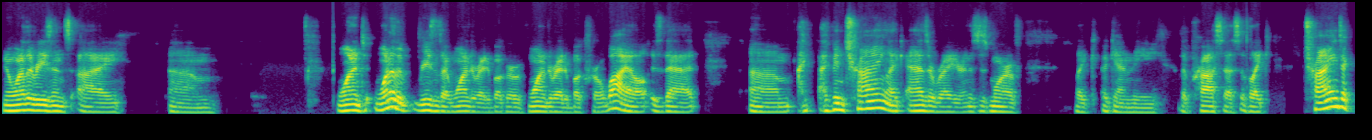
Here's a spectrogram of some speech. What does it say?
you know one of the reasons I um, wanted to, one of the reasons I wanted to write a book or wanted to write a book for a while is that um, I, I've been trying like as a writer, and this is more of like again the the process of like trying to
